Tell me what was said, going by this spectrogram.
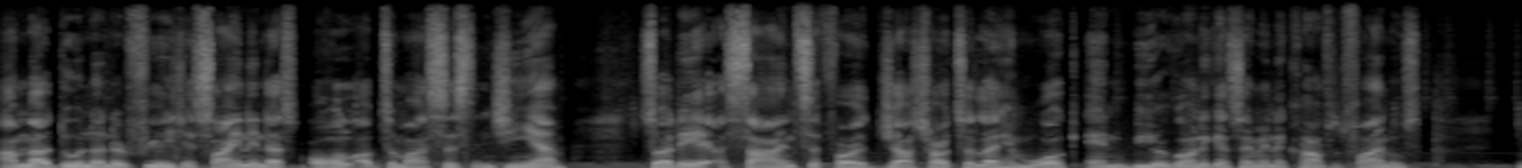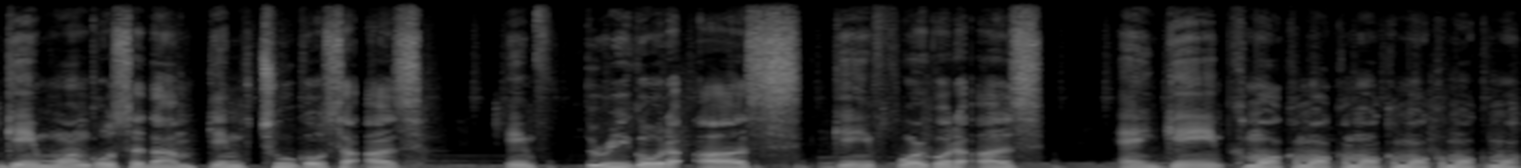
I'm not doing another free agent signing. That's all up to my assistant GM. So they assigned for Josh Hart to let him walk, and we are going against him in the conference finals. Game one goes to them. Game two goes to us. Game three go to us. Game four go to us. And game, come on, come on, come on, come on, come on, come on.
